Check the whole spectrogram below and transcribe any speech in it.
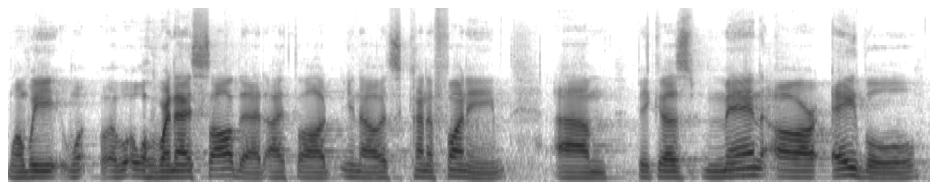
when, we when I saw that, I thought, you know, it's kind of funny um, because men are able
